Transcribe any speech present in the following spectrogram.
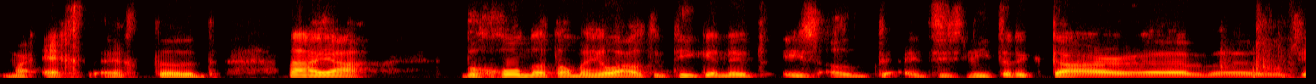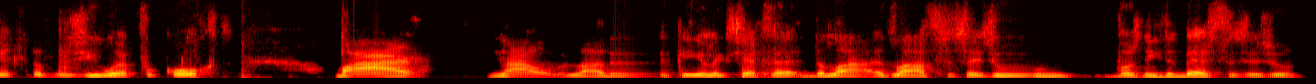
Maar echt, echt, uh, nou ja, begon dat allemaal heel authentiek. En het is ook, het is niet dat ik daar, uh, hoe zeg je dat, mijn ziel heb verkocht. Maar nou, laat ik eerlijk zeggen, de la het laatste seizoen was niet het beste seizoen.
